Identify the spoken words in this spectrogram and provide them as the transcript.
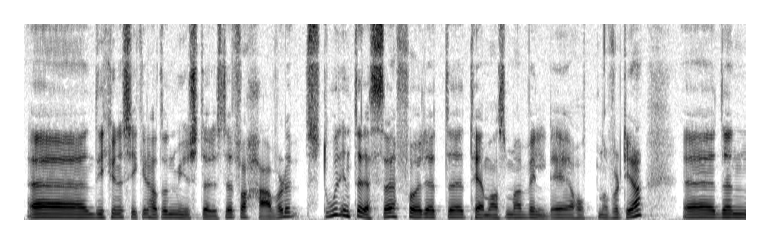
Uh, de kunne sikkert hatt en mye større sted, for her var det stor interesse for et uh, tema som er veldig hot nå for tida. Uh, den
